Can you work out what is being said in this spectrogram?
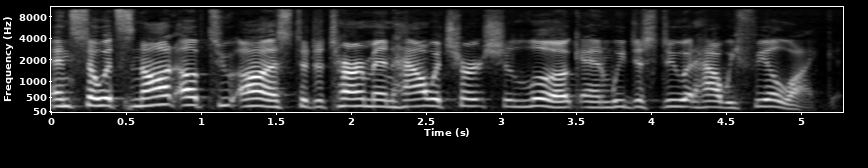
And so it's not up to us to determine how a church should look, and we just do it how we feel like. It.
